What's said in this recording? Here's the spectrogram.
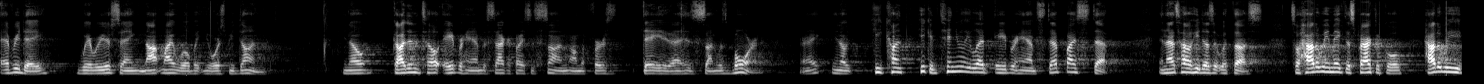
every day where we are saying, Not my will, but yours be done. You know, God didn't tell Abraham to sacrifice his son on the first day that his son was born. Right? You know, he, con- he continually led Abraham step by step. And that's how he does it with us. So, how do we make this practical? How do we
